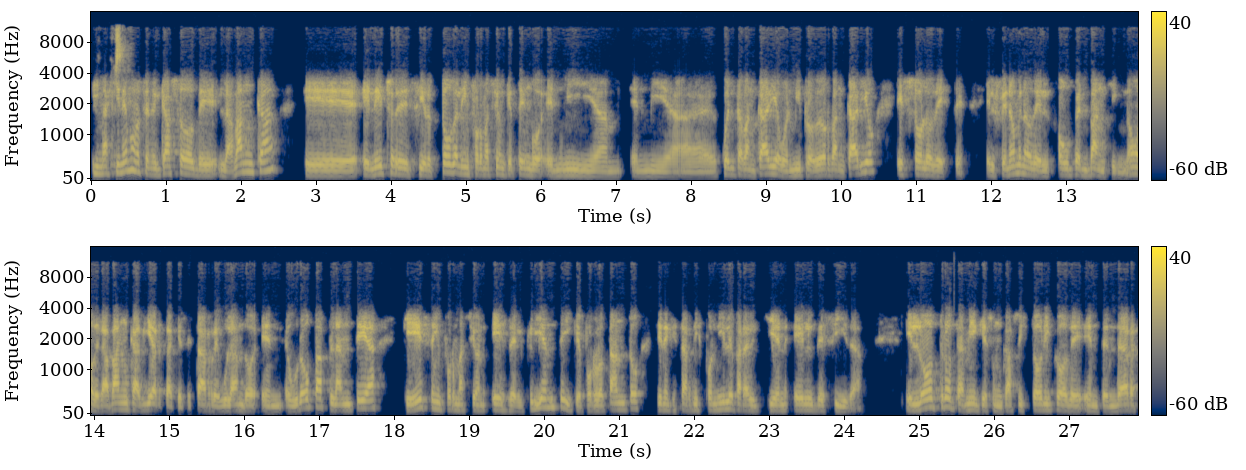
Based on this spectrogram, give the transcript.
Imaginémonos en el caso de la banca, eh, el hecho de decir toda la información que tengo en mi, um, en mi uh, cuenta bancaria o en mi proveedor bancario es solo de este. El fenómeno del open banking, ¿no? de la banca abierta que se está regulando en Europa, plantea que esa información es del cliente y que por lo tanto tiene que estar disponible para el quien él decida. El otro también, que es un caso histórico de entender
